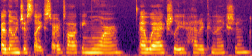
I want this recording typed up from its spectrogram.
and then we just like started talking more, and we actually had a connection.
